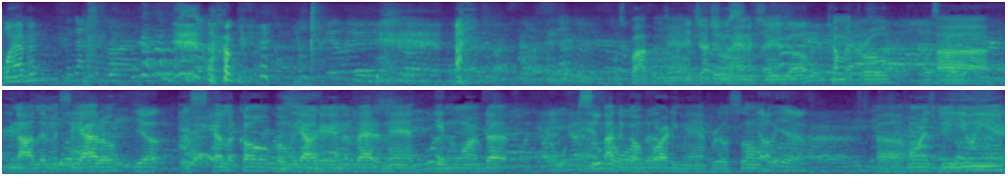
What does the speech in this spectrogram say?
What happened? They got the car. What's poppin', man? Joshua Anderson there you go. coming through. Uh, you know, I live in Seattle. yep. It's hella cold, but we out here in Nevada, man, getting warmed up. And Super about to go warmed up. party, man, real soon. Oh yeah. Uh, Hornsby Union,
